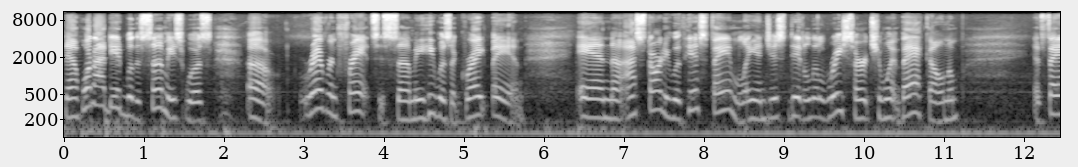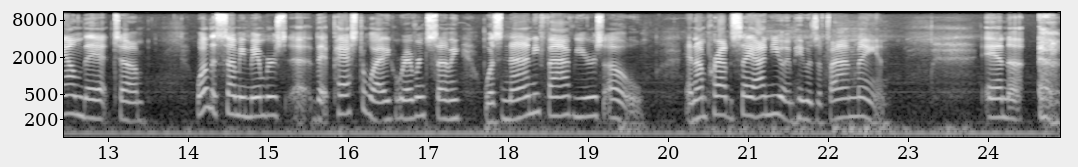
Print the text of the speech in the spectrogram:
Now, what I did with the Summeys was uh, Reverend Francis Summey. He was a great man. And uh, I started with his family and just did a little research and went back on them and found that um, one of the Summey members uh, that passed away, Reverend Summey, was 95 years old. And I'm proud to say I knew him. He was a fine man. And uh,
